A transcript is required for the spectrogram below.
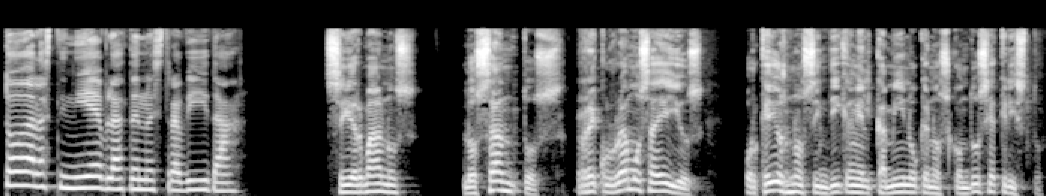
todas las tinieblas de nuestra vida. Sí, hermanos, los santos, recurramos a ellos, porque ellos nos indican el camino que nos conduce a Cristo,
